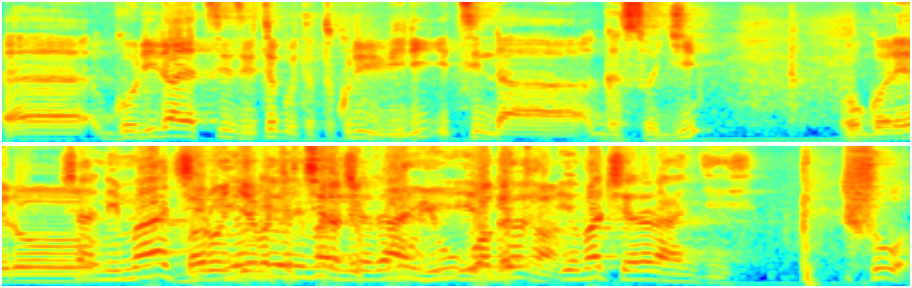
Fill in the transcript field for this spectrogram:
Eh, gorira yatsinze ibitego bitatu kuri bibiri itsinda gasogi ubwo rero barongera batakirane kuri uyu wa ngiyo- iyo gatanu. match yararangiye. Shuwa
